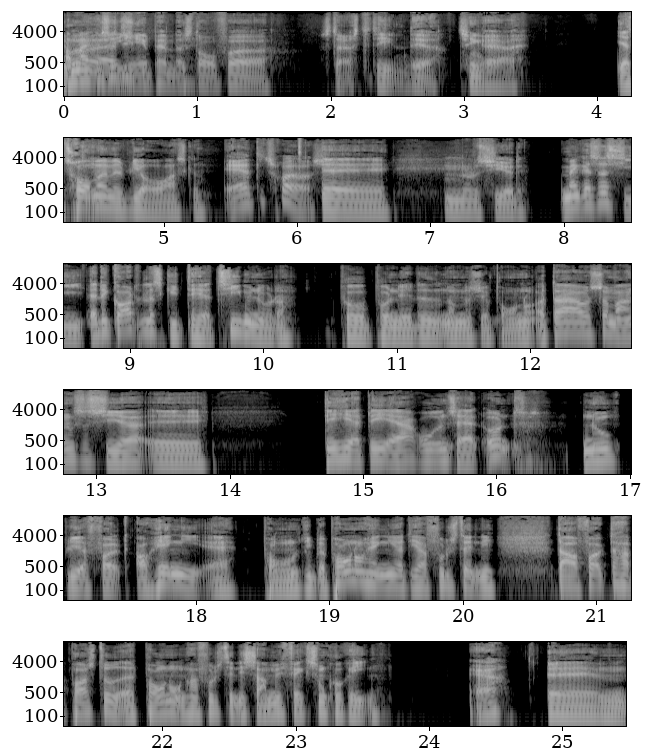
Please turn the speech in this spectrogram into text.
må man kan være så dis- Japan, der står for størstedelen der, tænker jeg. Jeg tror, man vil blive overrasket. Ja, det tror jeg også, Øh, når du siger det. man kan så sige, er det godt eller skidt det her 10 minutter på, på nettet, når man søger porno? Og der er jo så mange, der siger, øh, det her det er roden til alt ondt. Nu bliver folk afhængige af porno. De bliver pornoafhængige, og de har fuldstændig... Der er jo folk, der har påstået, at pornoen har fuldstændig samme effekt som kokain. Ja. Øh,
